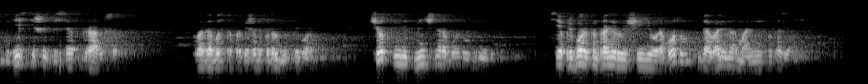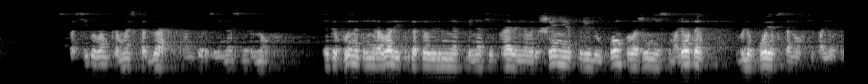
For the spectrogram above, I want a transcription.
260 градусов. Глаза быстро пробежали по другим приборам. Четко и ритмично работал двигатель. Все приборы, контролирующие его работу, давали нормальные показания. Спасибо вам, КМС Кагар, командир звена Смирнов. Это вы натренировали и подготовили меня к принятию правильного решения при любом положении самолета в любой обстановке полета.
